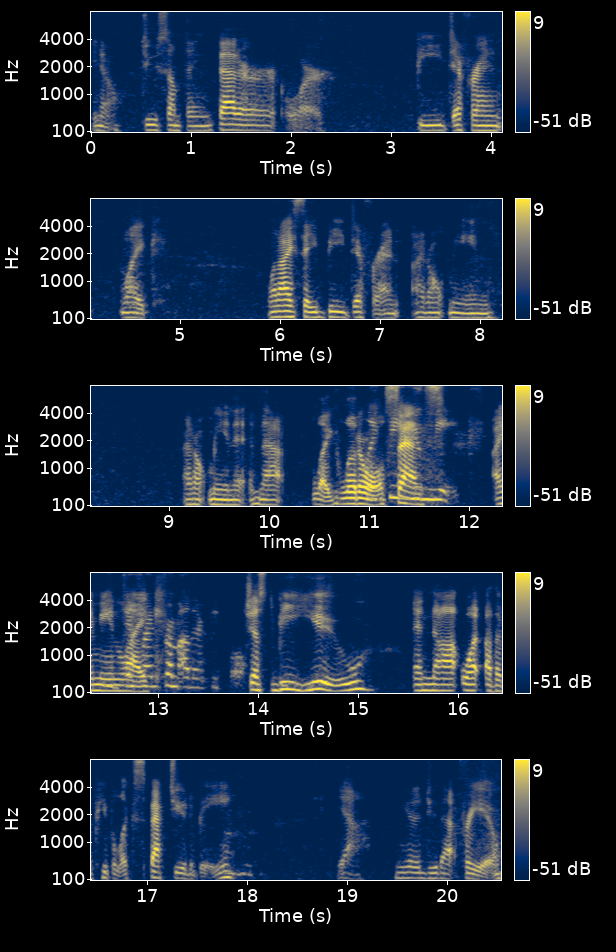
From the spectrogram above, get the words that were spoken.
you know, do something better or be different, like when I say be different, I don't mean, I don't mean it in that like literal like be sense. unique. I mean different like from other people. just be you and not what other people expect you to be. Mhm. Yeah, you got to do that for you.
